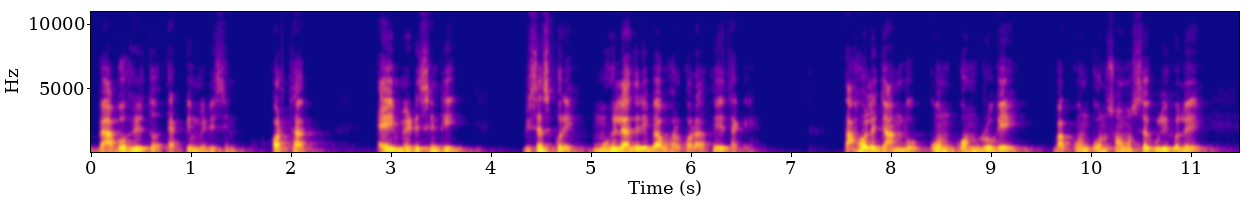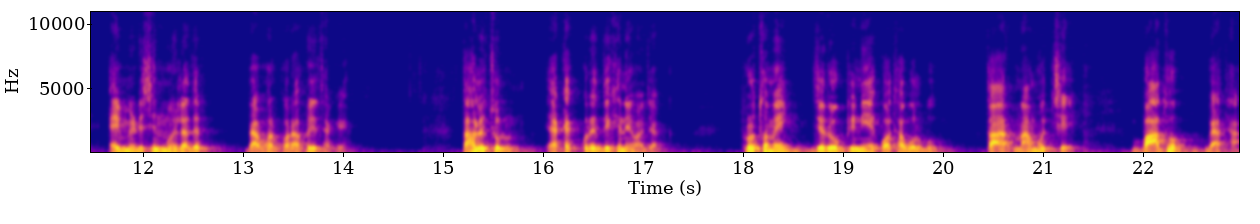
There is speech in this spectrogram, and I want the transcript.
ব্যবহৃত একটি মেডিসিন। অর্থাৎ এই মেডিসিনটি বিশেষ করে মহিলাদেরই ব্যবহার করা হয়ে থাকে। তাহলে জানব কোন কোন রোগে বা কোন কোন সমস্যাগুলি হলে এই মেডিসিন মহিলাদের ব্যবহার করা হয়ে থাকে। তাহলে চলুন এক এক করে দেখে নেওয়া যাক। প্রথমেই যে রোগটি নিয়ে কথা বলব তার নাম হচ্ছে বাধক ব্যথা।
